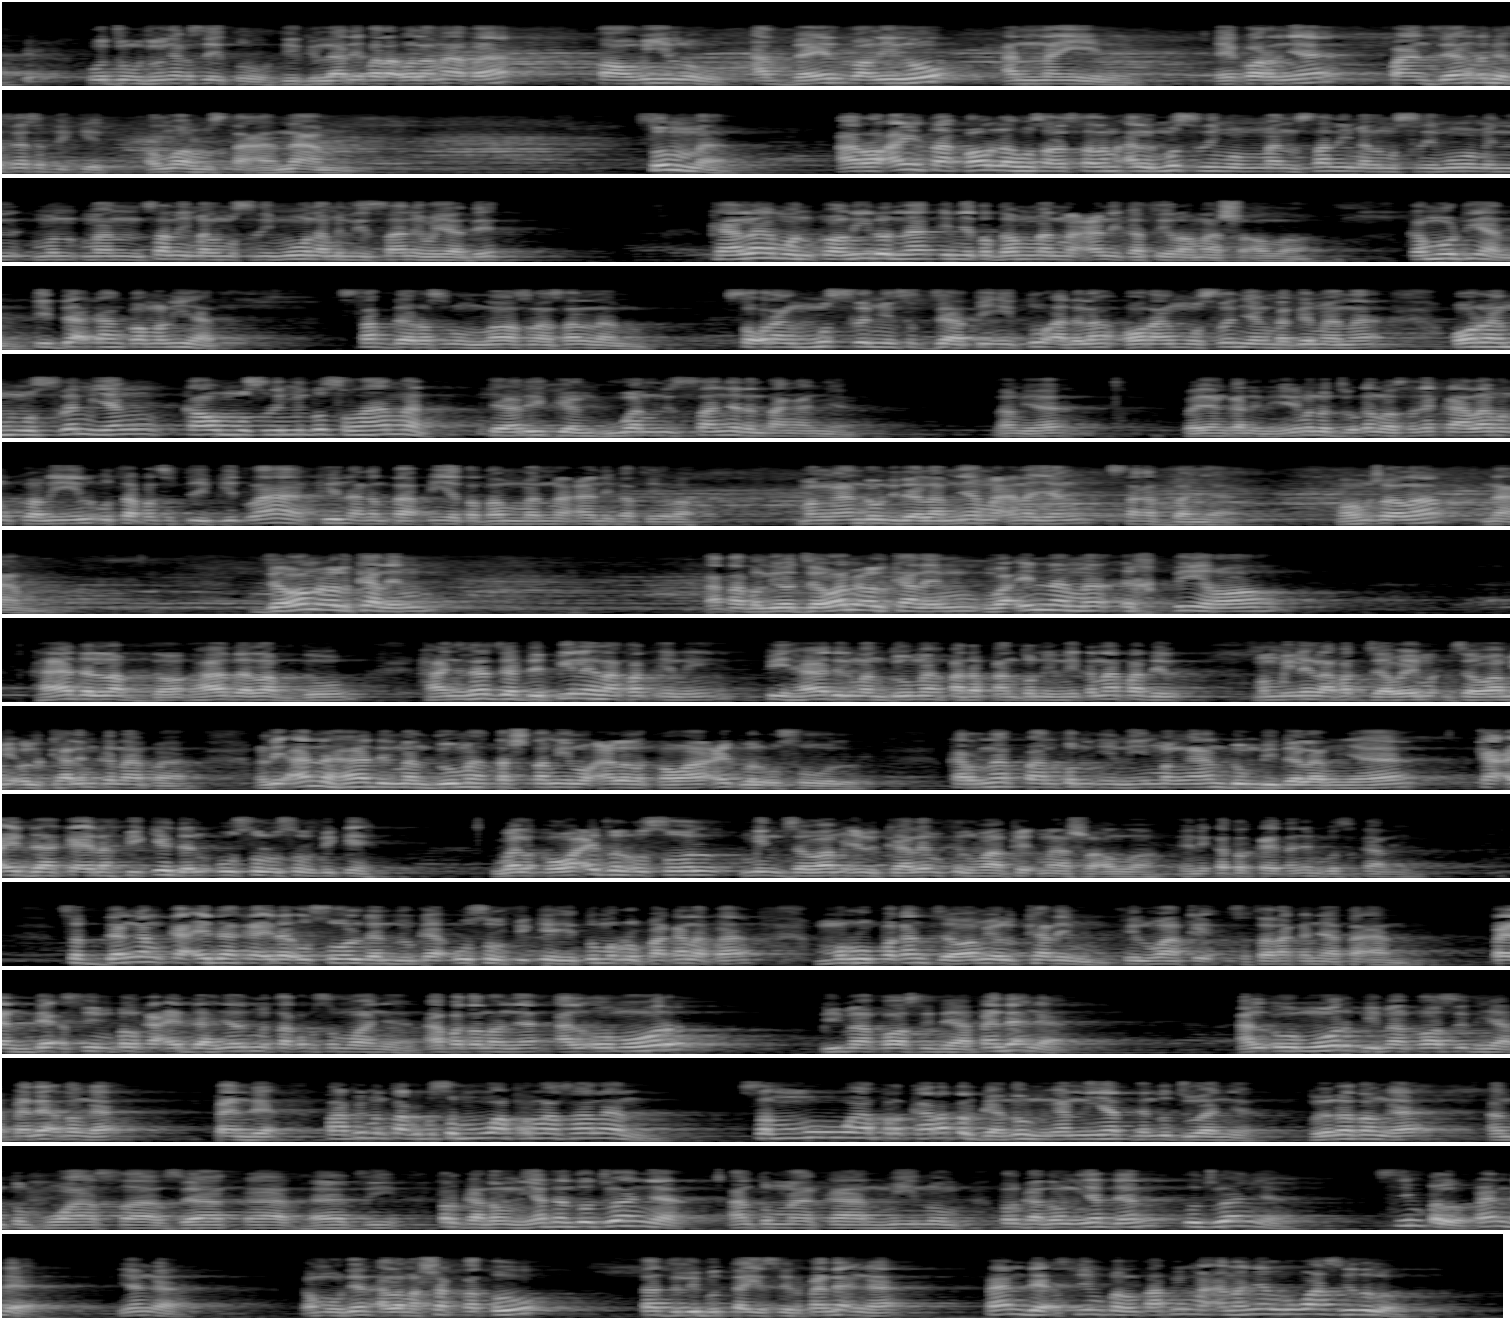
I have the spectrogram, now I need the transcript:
Ujung-ujungnya ke situ. Digelari para ulama apa? Tawilu, ad-dail qalilu, an-nail. Ekornya panjang tapi biasanya sedikit. Allah musta'an. Naam. Summa Ara'aita qaulahu sallallahu alaihi wasallam al-muslimu man salimal muslimu min man salimal muslimuna min lisani wa yadihi. Kalamun qalilun lakin yatadamman ma'ani katsira masyaallah. Kemudian, tidakkah engkau melihat sabda Rasulullah sallallahu alaihi wasallam, seorang muslim yang sejati itu adalah orang muslim yang bagaimana? Orang muslim yang kaum muslim itu selamat dari gangguan lisannya dan tangannya. Paham ya? Bayangkan ini, ini menunjukkan bahwasanya kalamun qalil ucapan sedikit lakin akan tapi yatadamman ma'ani katsira mengandung di dalamnya makna yang sangat banyak. Mohon insyaallah. Naam. Jawami'ul kalim kata beliau jawami'ul kalim wa inna ma ikhtira hadzal lafdhu hadzal lafdhu hanya saja dipilih lafaz ini fi hadil mandumah pada pantun ini. Kenapa memilih lafaz jawami'ul kalim kenapa? Li'anna hadil mandumah tashtamilu 'alal qawaid wal usul. Karena pantun ini mengandung di dalamnya kaidah-kaidah fikih dan usul-usul fikih. Wal qawaid wal usul min jawami'il kalim fil waqi' masyaallah. Ini keterkaitannya bagus sekali. Sedangkan kaidah-kaidah usul dan juga usul fikih itu merupakan apa? Merupakan jawami'ul kalim fil waqi' secara kenyataan. Pendek simpel kaidahnya mencakup semuanya. Apa contohnya? Al-umur bima qasidha. Pendek enggak? Al-umur bima qasidha. Pendek atau enggak? Pendek, tapi mencakup semua permasalahan. Semua perkara tergantung dengan niat dan tujuannya. Benar atau enggak? Antum puasa, zakat, haji, tergantung niat dan tujuannya. Antum makan, minum, tergantung niat dan tujuannya. Simple, pendek. Ya enggak? Kemudian al-masyaqqatu tajlibut taysir. Pendek enggak? Pendek, simple, tapi maknanya luas gitu loh.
